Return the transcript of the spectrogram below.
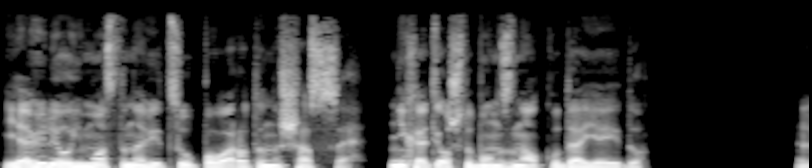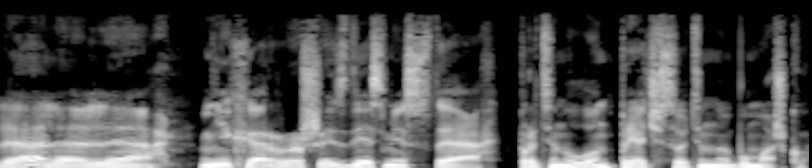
Я велел ему остановиться у поворота на шоссе. Не хотел, чтобы он знал, куда я иду. «Ля-ля-ля, нехорошие здесь места», — протянул он, пряча сотенную бумажку.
